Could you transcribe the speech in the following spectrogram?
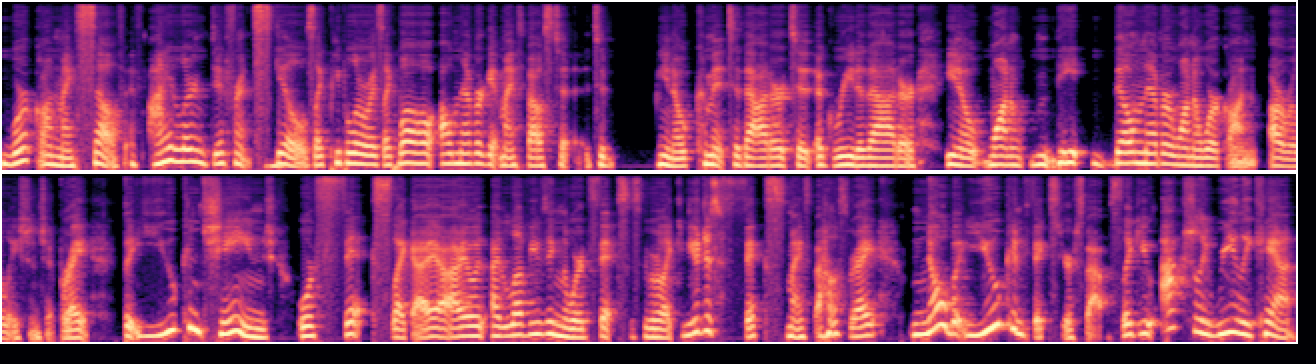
work on myself, if I learn different mm-hmm. skills, like people are always like, well, I'll never get my spouse to, to, you know, commit to that or to agree to that or, you know, want to, they, they'll never want to work on our relationship, right? But you can change or fix. Like I, I, I love using the word fix because people are like, can you just fix my spouse, right? No, but you can fix your spouse. Like you actually really can,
